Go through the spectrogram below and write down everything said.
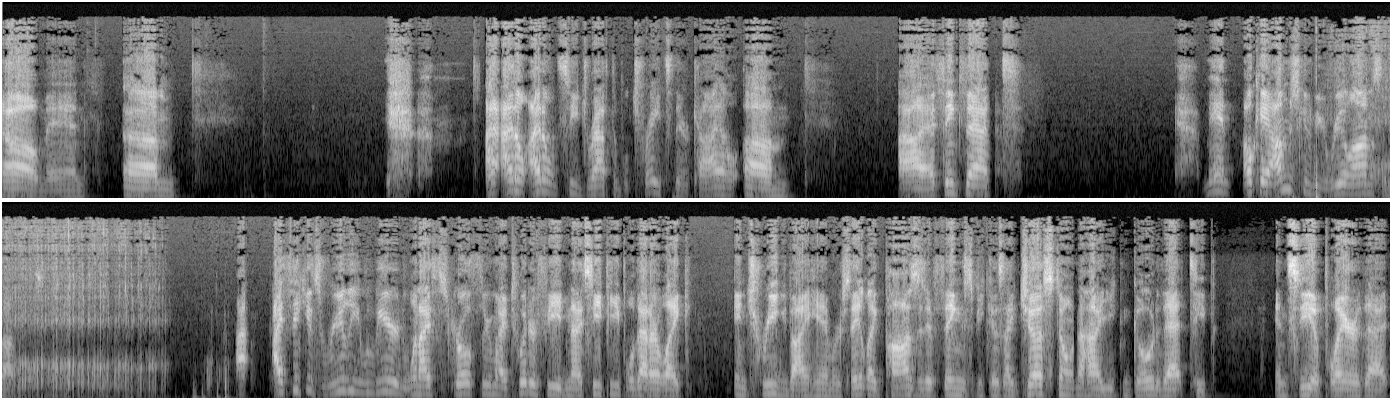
Oh man, um, I, I, don't I don't see draftable traits there, Kyle. Um, I think that man. Okay, I'm just going to be real honest about this. I I think it's really weird when I scroll through my Twitter feed and I see people that are like intrigued by him or say like positive things because I just don't know how you can go to that tape and see a player that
